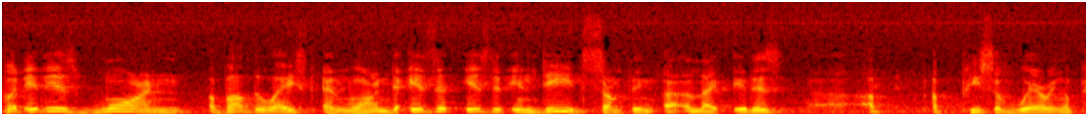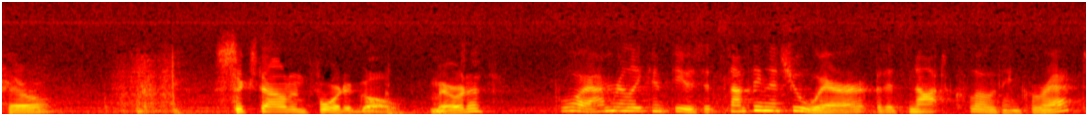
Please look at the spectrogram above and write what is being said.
But it is worn above the waist and worn. Is it is it indeed something uh, like it is uh, a, a piece of wearing apparel? Six down and four to go. Meredith. Boy, I'm really confused. It's something that you wear, but it's not clothing, correct?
